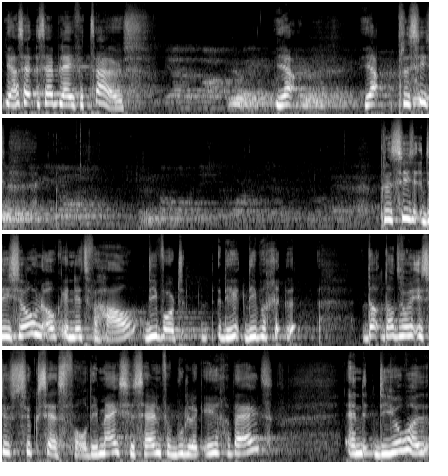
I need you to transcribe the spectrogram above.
Ja, zij, zij bleven thuis. Ja, Ja, ja, precies. Precies, die zoon ook in dit verhaal, die wordt, die, die, dat, dat is dus succesvol. Die meisjes zijn vermoedelijk ingewijd. En die jongen,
